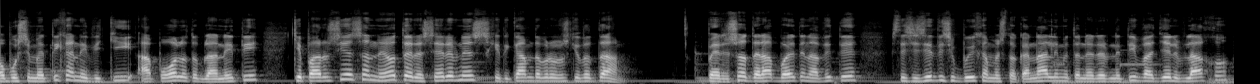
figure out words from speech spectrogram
όπου συμμετείχαν ειδικοί από όλο τον πλανήτη και παρουσίασαν νεότερες έρευνες σχετικά με τα προβοσκηδωτά. Περισσότερα μπορείτε να δείτε στη συζήτηση που είχαμε στο κανάλι με τον ερευνητή Βαγγέλη Βλάχο,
